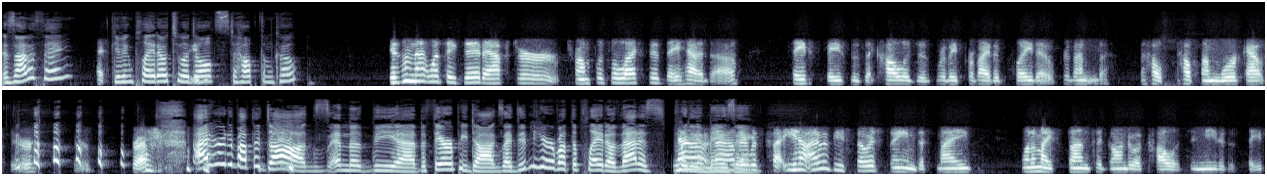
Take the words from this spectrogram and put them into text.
Is that a thing? Giving Play-Doh to adults to help them cope? Isn't that what they did after Trump was elected? They had uh, safe spaces at colleges where they provided Play-Doh for them to, help help them work out their, their stress. I heard about the dogs and the the uh, the therapy dogs. I didn't hear about the Play-Doh. That is pretty no, amazing. No, there was. You know, I would be so ashamed if my one of my sons had gone to a college and needed a safe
